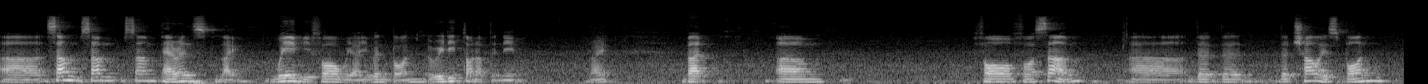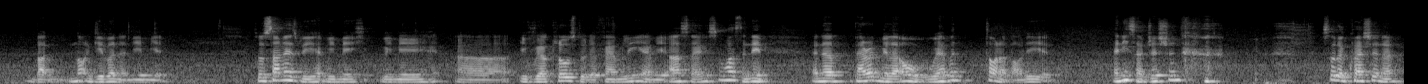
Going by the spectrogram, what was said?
Uh, some some some parents like way before we are even born already thought of the name, right? But um, for for some, uh, the the the child is born but not given a name yet. So sometimes we we may we may uh, if we are close to the family and we ask like, so what's the name? And the parent be like, oh, we haven't thought about it yet. Any suggestion? so the question, uh,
